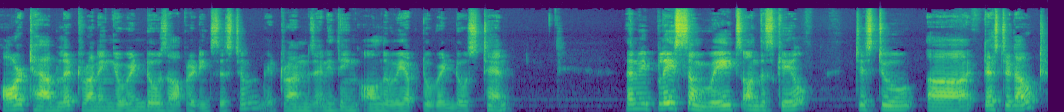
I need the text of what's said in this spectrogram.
or tablet running a Windows operating system. It runs anything all the way up to Windows 10. Then we place some weights on the scale just to uh, test it out.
